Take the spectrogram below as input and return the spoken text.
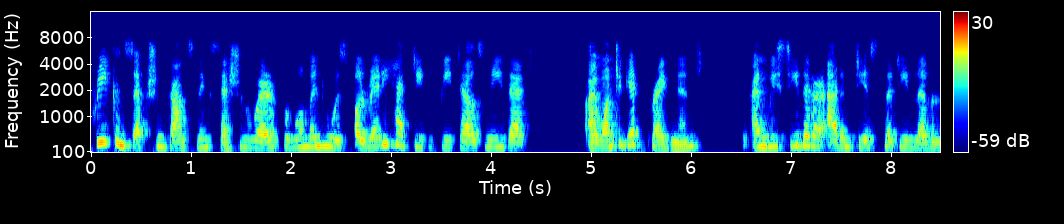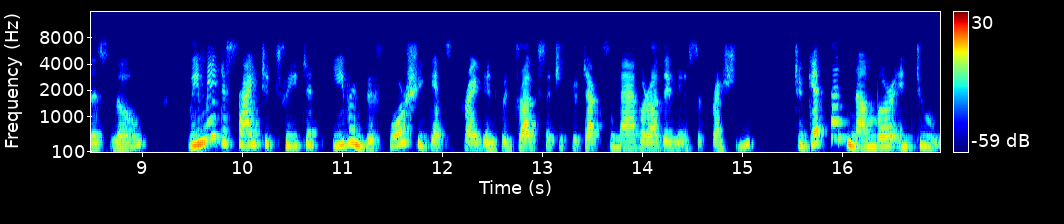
preconception counseling session where if a woman who has already had TTP tells me that I want to get pregnant, and we see that her ADAMTS13 level is low, we may decide to treat it even before she gets pregnant with drugs such as rituximab or other immunosuppression to get that number into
